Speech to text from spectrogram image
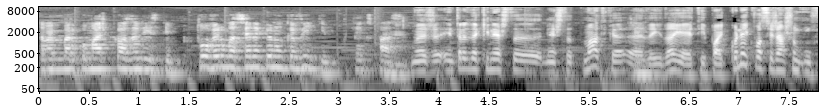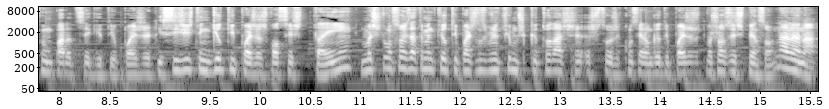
também me marcou mais por causa disso. Tipo, estou a ver uma cena que eu nunca vi. Tipo, o que é que se passa? Mas eh, entrando aqui nesta, nesta temática, eh, da ideia é tipo, ai, quando é que vocês acham que um filme para de ser guilty pleasure? E se existem guilty pleasures que vocês têm, mas que não são exatamente guilty pleasures, são filmes que todas as as pessoas consideram guilty pleasures, mas vocês pensam, não, não, não,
